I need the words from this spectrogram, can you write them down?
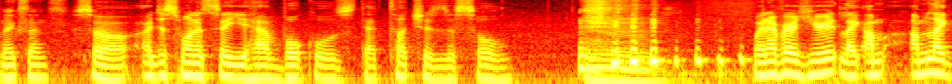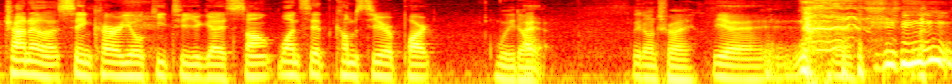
makes sense. So I just want to say you have vocals that touches the soul. Mm. Whenever I hear it, like I'm, I'm like trying to sing karaoke to you guys' song. Once it comes to your part, we don't. We don't try. yeah, yeah, yeah.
